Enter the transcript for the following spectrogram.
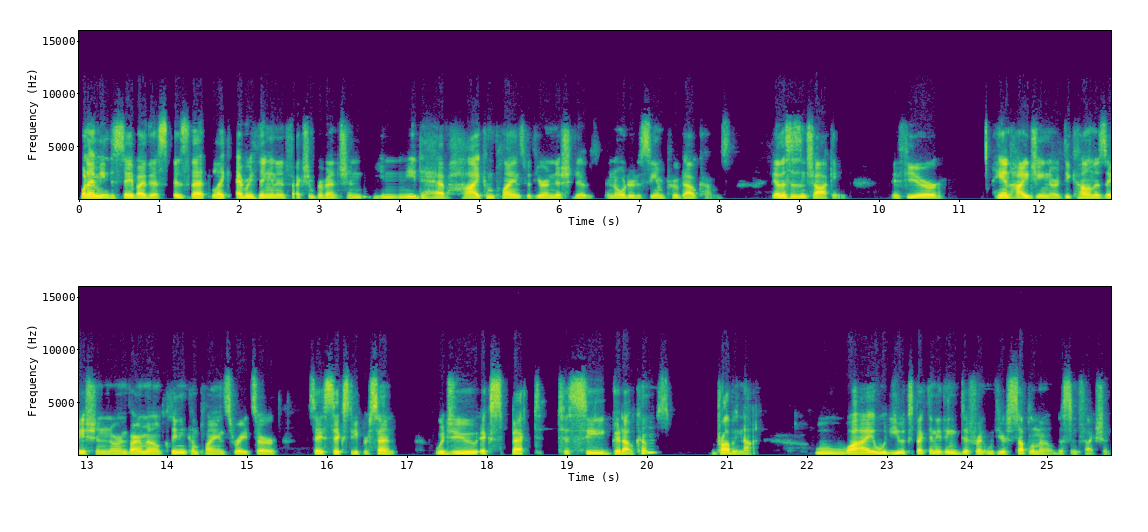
What I mean to say by this is that, like everything in infection prevention, you need to have high compliance with your initiatives in order to see improved outcomes. Yeah, this isn't shocking. If your hand hygiene or decolonization or environmental cleaning compliance rates are, say, 60%, would you expect to see good outcomes? Probably not. Why would you expect anything different with your supplemental disinfection?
